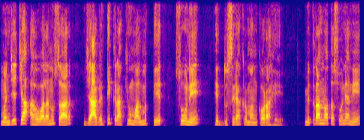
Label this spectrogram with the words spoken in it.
म्हणजेच्या अहवालानुसार जागतिक राखीव मालमत्तेत सोने हे दुसऱ्या क्रमांकावर आहे. मित्रांनो आता सोन्याने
